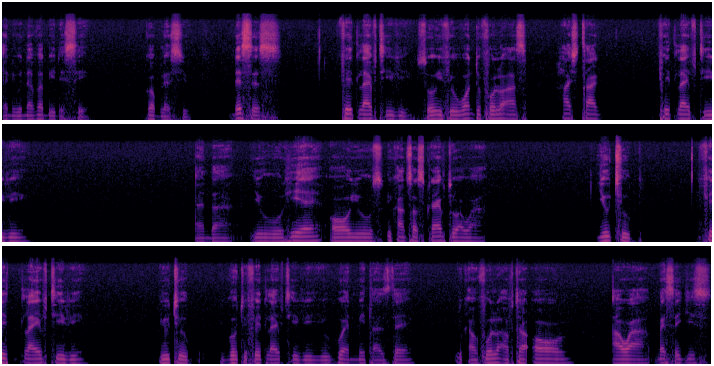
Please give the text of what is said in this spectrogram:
and you will never be the same. God bless you. This is Faith Life TV. So if you want to follow us, hashtag Faith Life TV and uh, you will hear or you you can subscribe to our YouTube, Faith Life TV, YouTube. You go to Faith Life TV, you go and meet us there. You can follow after all our messages.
